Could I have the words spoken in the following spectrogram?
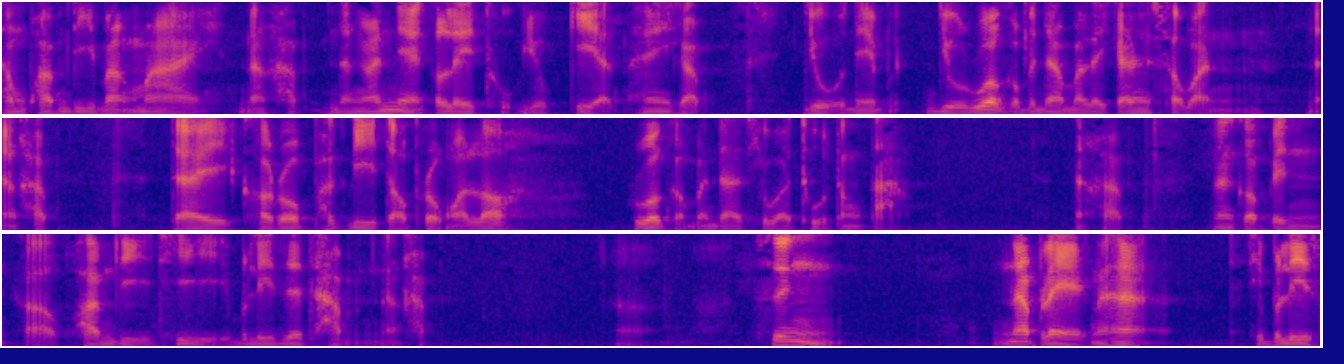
ทำความดีมากมายนะครับ ดังนั้นเนี่ยก็เลยถูกยกเกียรติให้กับอยู่ในอยู่ร่วมกับบรรดามาลกาในสวรรค์นะครับ ได้เคารพพักดีต่อพระองค์อัลลอฮ์ร่วมกับบรรดาเทวทูตต่างๆนะครับ นั่นก็เป็นความดีที่บริสได้ทำนะครับ ซึ่งน่าแปลกนะฮะอิบลิส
